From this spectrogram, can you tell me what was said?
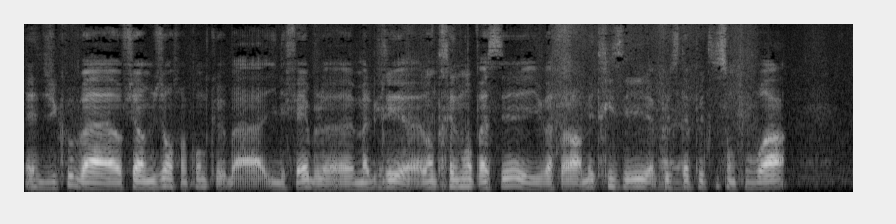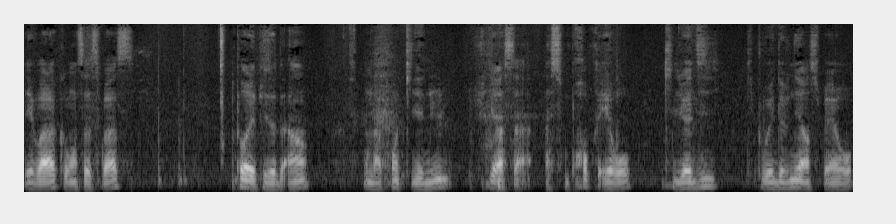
Et du coup, bah, au fur et à mesure, on se rend compte que bah, il est faible, euh, malgré euh, l'entraînement passé, il va falloir maîtriser euh, petit à petit son pouvoir. Et voilà comment ça se passe. Pour l'épisode 1, on apprend qu'il est nul grâce à, à son propre héros qui lui a dit qu'il pouvait devenir un super-héros.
